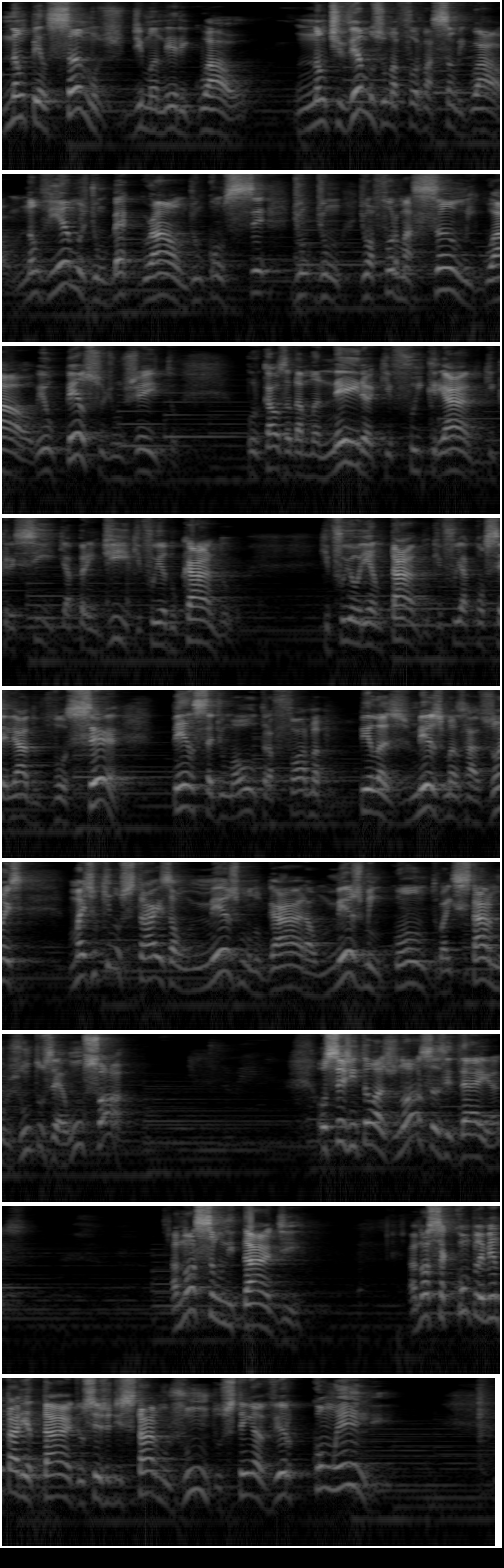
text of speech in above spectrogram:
Não pensamos de maneira igual, não tivemos uma formação igual, não viemos de um background, de, um conce... de, um, de, um, de uma formação igual. Eu penso de um jeito, por causa da maneira que fui criado, que cresci, que aprendi, que fui educado, que fui orientado, que fui aconselhado, você pensa de uma outra forma pelas mesmas razões, mas o que nos traz ao mesmo lugar, ao mesmo encontro, a estarmos juntos é um só. Ou seja, então as nossas ideias, a nossa unidade, a nossa complementariedade, ou seja, de estarmos juntos, tem a ver com Ele.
